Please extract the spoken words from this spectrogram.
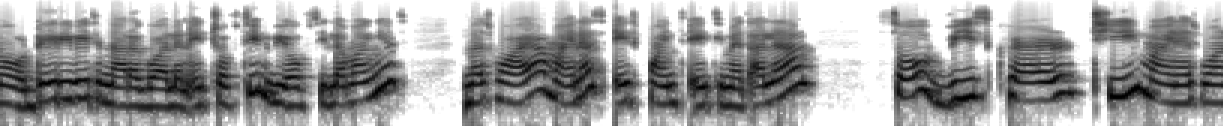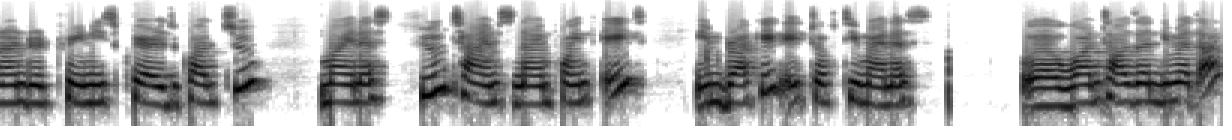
ኖ derivate እናደርገዋለን h of t ን v of t ን ለማግኘት 120 minus 8.8 ይመጣልናል። so v square t minus 120 square is equal to ማይነስ 2 ታይምስ 9.8 ኢን ብራኬት ኤች ኦፍ ቲ ማይነስ 1000 ይመጣል።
